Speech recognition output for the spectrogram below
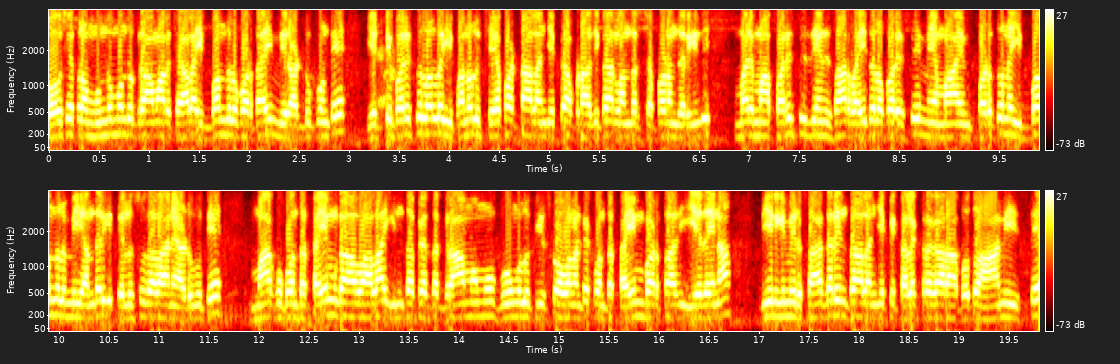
భవిష్యత్తులో ముందు ముందు గ్రామాలు చాలా ఇబ్బందులు పడతాయి. మీరు అడ్డుకుంటే ఎట్టి పరిస్థితుల్లో ఈ పనులు చేపట్టాలని చెప్పి అప్పుడు అధికారులు అందరూ చెప్పడం జరిగింది. మరి మా పరిస్థితి ఏంటి సార్? రైతుల పరిస్థితి మేము మా పడుతున్న ఇబ్బందులు మీ అందరికీ తెలుసు కదా అని అడిగితే మాకు కొంత టైం కావాలా? ఇంత పెద్ద గ్రామము భూములు తీసుకోవాలంటే కొంత టైం పడుతుంది ఏదైనా. దీనికి మీరు సహకరించాలని చెప్పి కలెక్టర్ గారు ఆపోతూ హామీ ఇస్తే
